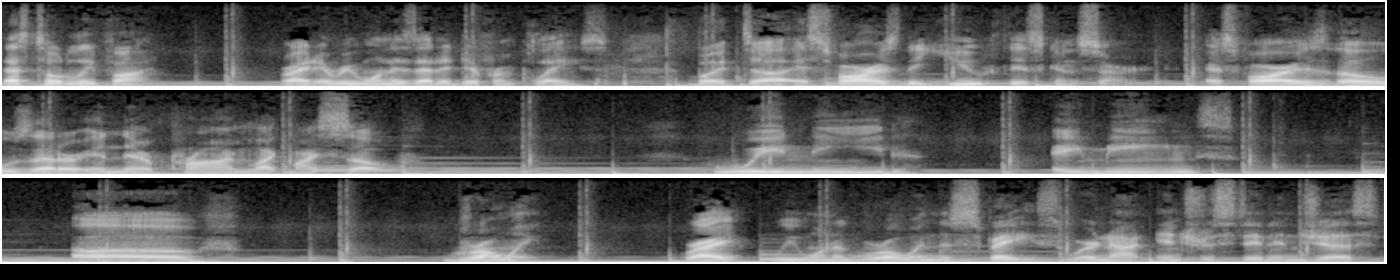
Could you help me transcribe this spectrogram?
That's totally fine, right? Everyone is at a different place. But uh, as far as the youth is concerned, as far as those that are in their prime, like myself, we need a means of growing, right? We want to grow in the space. We're not interested in just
